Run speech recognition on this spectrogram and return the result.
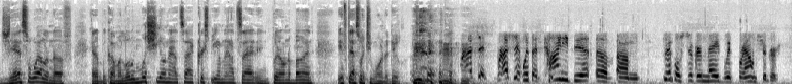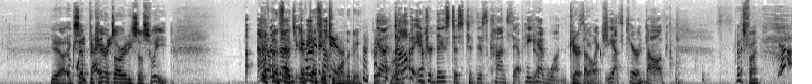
just well enough, it'll become a little mushy on the outside, crispy on the outside, and put it on the bun. If that's what you want to do. brush it, brush it with a tiny bit of um, simple sugar made with brown sugar. Yeah, So except the we- carrot's already so sweet. I if that's know. what, I if mean, that's what you Ja- want to do. Yeah, Java introduced us to this concept. He had one Carrot somewhere. dogs. Yes, carrot Mhm. dog. That's fine. Yeah,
